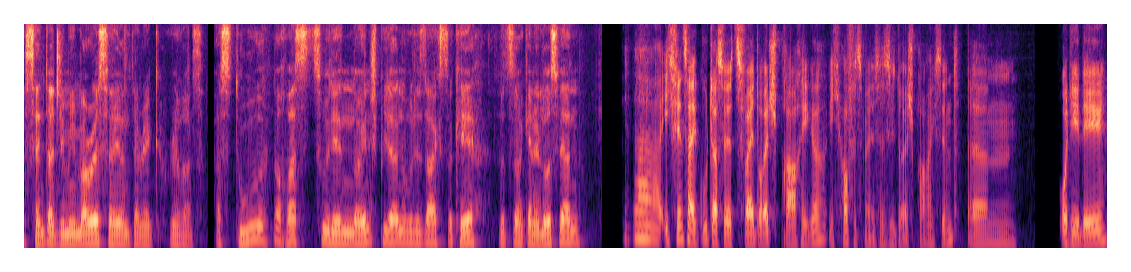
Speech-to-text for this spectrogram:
Center Jimmy Morrissey und Derek Rivers. Hast du noch was zu den neuen Spielern, wo du sagst, okay, würdest du noch gerne loswerden? Ja, ich finde es halt gut, dass wir zwei deutschsprachige, ich hoffe zumindest, dass sie deutschsprachig sind. Ähm, Odile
